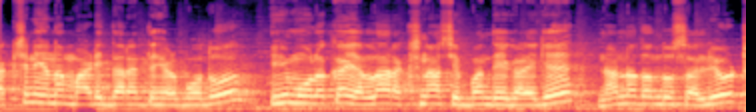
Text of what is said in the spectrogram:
ರಕ್ಷಣೆಯನ್ನು ಮಾಡಿದ್ದಾರೆ ಅಂತ ಹೇಳ್ಬೋದು. ಈ ಮೂಲಕ ಎಲ್ಲ ರಕ್ಷಣಾ ಸಿಬ್ಬಂದಿಗಳಿಗೆ ನನ್ನದೊಂದು ಸಲ್ಯೂಟ್.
